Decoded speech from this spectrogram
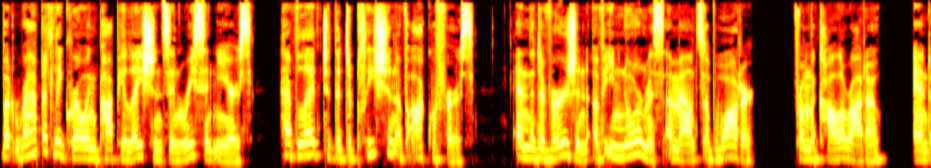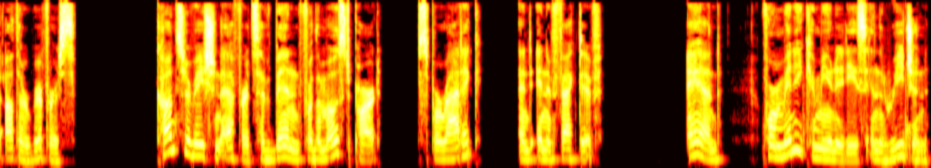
but rapidly growing populations in recent years have led to the depletion of aquifers and the diversion of enormous amounts of water from the Colorado and other rivers. Conservation efforts have been, for the most part, sporadic and ineffective and, for many communities in the region,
